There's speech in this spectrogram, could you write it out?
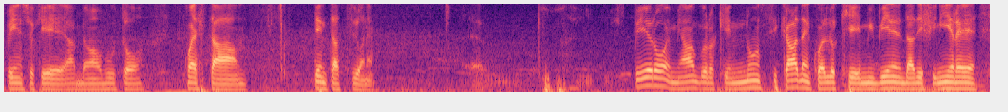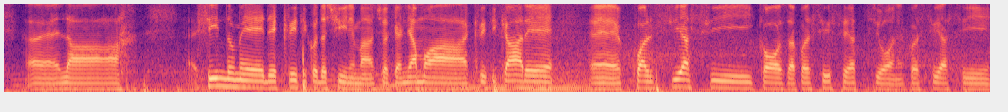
penso che abbiamo avuto questa tentazione. Eh, spero e mi auguro che non si cada in quello che mi viene da definire eh, la sindrome del critico da cinema, cioè che andiamo a criticare eh, qualsiasi cosa, qualsiasi azione, qualsiasi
